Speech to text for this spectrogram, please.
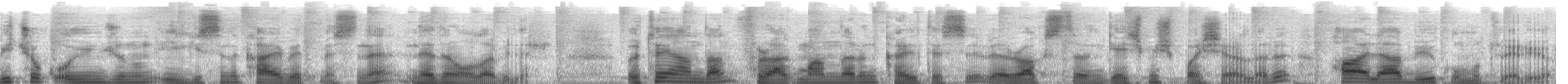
birçok oyuncunun ilgisini kaybetmesine neden olabilir. Öte yandan fragmanların kalitesi ve Rockstar'ın geçmiş başarıları hala büyük umut veriyor.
